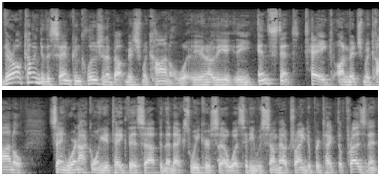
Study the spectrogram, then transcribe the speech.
they're all coming to the same conclusion about Mitch McConnell. You know, the, the instant take on Mitch McConnell saying we're not going to take this up in the next week or so was that he was somehow trying to protect the president.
